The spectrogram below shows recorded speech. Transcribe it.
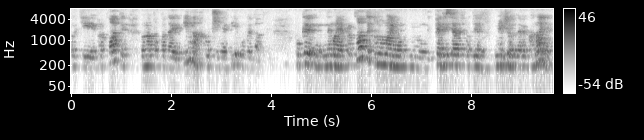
отієї проплати вона попадає і в надходження, і у видатки. Поки немає проплати, то ми маємо 51 мільйон на виконання.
